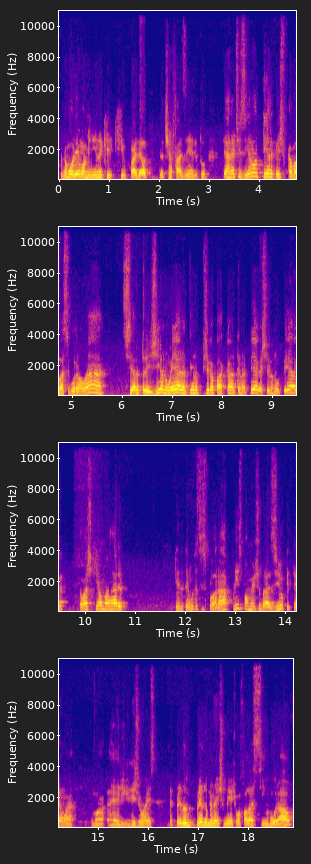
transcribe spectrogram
eu namorei uma menina que, que o pai dela tinha fazenda e tudo, internetzinha era uma antena que a gente ficava lá segurando lá, se era 3G, não era, antena chega para cá, antena pega, chega, não pega. Eu acho que é uma área que ainda tem muito a se explorar, principalmente no Brasil, que tem uma, uma é, regiões é, predominantemente, vamos falar assim, rural,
